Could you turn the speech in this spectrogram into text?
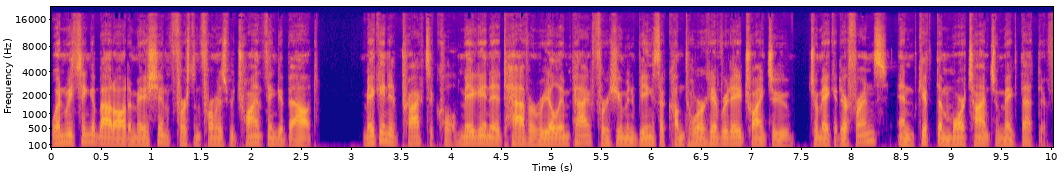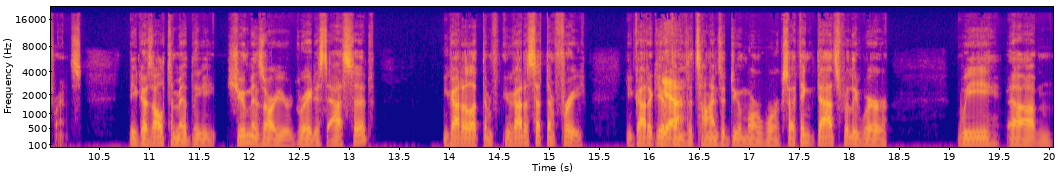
when we think about automation, first and foremost, we try and think about making it practical, making it have a real impact for human beings that come to work every day, trying to to make a difference and give them more time to make that difference. Because ultimately, humans are your greatest asset. You got to let them. You got to set them free. You got to give yeah. them the time to do more work. So I think that's really where we um,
